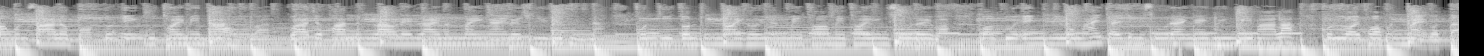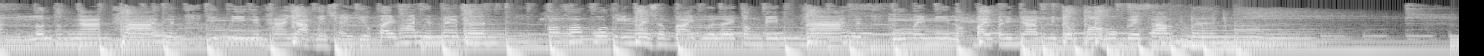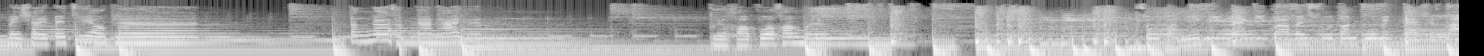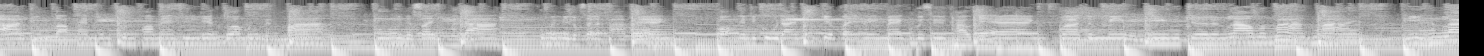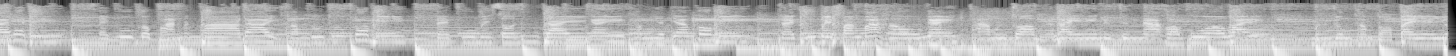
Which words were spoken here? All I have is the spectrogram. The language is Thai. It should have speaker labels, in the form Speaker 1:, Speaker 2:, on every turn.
Speaker 1: องบนฟ้าแล้วบอกตัวเองกูถอยไม่ได้ว่ากว่าจะผ่านเรื่องราวหลายๆมันไม่ง่ายเลยชีวิตนะ คนที่ต้นทุนน้อยเขายังไม่ท้อไม่ถอยยังสู้เลยว่ะบอกตัวเองมีลมหายใจจะไม่สู้ได้ไงกูยังมีภาระคนลอยพอพันแม่ก็ต่างมีล้นทำงานหาเงิน ยุคนี้เงินหายากไม่ใช่เดี๋ยวไปผ่านเงินแม่เพลินพอครอบครัวกูยังไม่สบายกูเลยต้องดินหาเงิน กูไม่มีหรอกใบปริญญากูไม่จบม .6 ด้วยซ้ำมึง ใช่ไปเที่ยวเพลิน ตั้งหน้าทำงานหาเงิน เพื่อครอบครัวของมึง สู้ตอนนี้กูยังแรงดีกว่าไปสู้ตอนกูไม่แก่ชราจุงตอบแทนบุญคุณพ่อแม่ที่เลี้ยงตัวมึงนั่นมา กูมีแต่สร้อยธรรมดา กูไม่มีลูกใส่ราคาแพงบอกเงินที่กูได้มึงเก็บไว้ให้แม่กูไปซื้อข้าวแกงว่าจะมีวันนี้กูเจอเรื่องราวมามากมาย มีทั้งร้ายและดี แต่กูก็ผ่านมันมาได้คำดูถูกก็มี แต่กูไม่สนใจไงคำเหยียดยามก็มี แต่กูไม่ฟังมาเห่าไง ถ้ามึงชอบเมื่อไรให้นึกถึงหน้าครอบครัวไว้ มึงจงทำต่อไปย่าย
